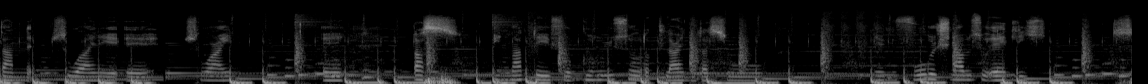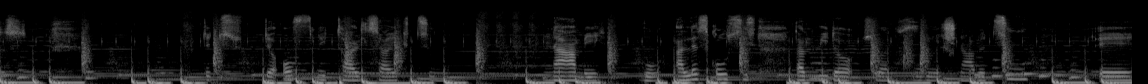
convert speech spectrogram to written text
dann so eine, äh, so ein, äh, das in Mathe für größer oder kleiner, das so den Vogelschnabel so ähnlich, das ist das, der offene Teil zeigt zum Name, wo alles groß ist, dann wieder so ein Vogelschnabel zu, äh,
